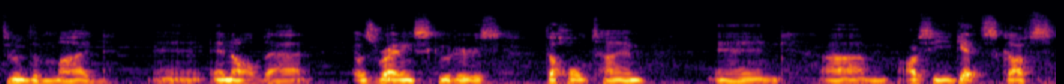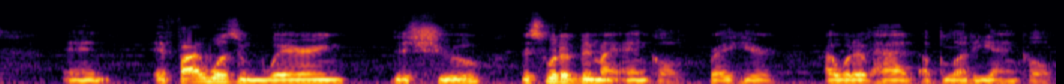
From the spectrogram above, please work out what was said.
through the mud and, and, all that. I was riding scooters the whole time and um, obviously you get scuffs and if I wasn't wearing this shoe this would have been my ankle right here. I would have had a bloody ankle.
